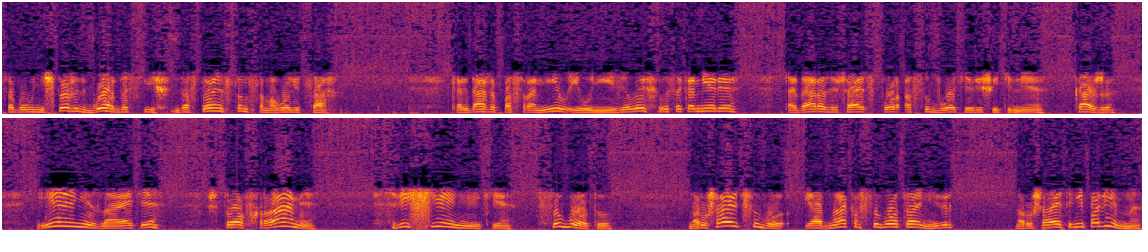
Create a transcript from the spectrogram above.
чтобы уничтожить гордость их достоинством самого лица. Когда же посрамил и унизил их высокомерие, тогда разрешает спор о субботе решительнее. Как же? Или не знаете, что в храме священники в субботу нарушают субботу, и однако в субботу они говорят, нарушают и не повинны.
